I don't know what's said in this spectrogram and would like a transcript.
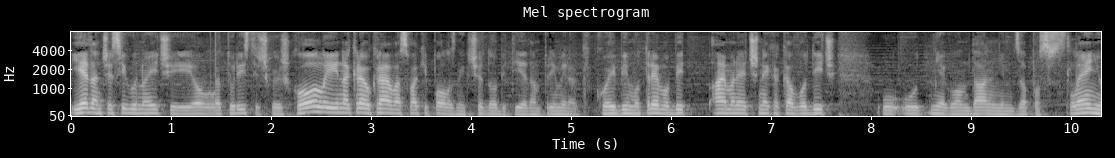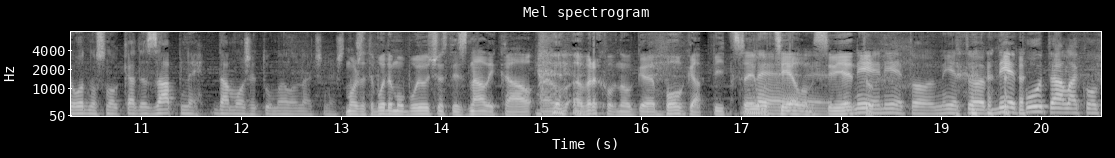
Jedan će sigurno ići i ovoga turističkoj školi i na kraju krajeva svaki polaznik će dobiti jedan primjerak koji bi mu trebao biti, ajmo reći, nekakav vodič u, u njegovom daljnjem zaposlenju, odnosno kada zapne da može tu malo naći nešto. Možete budemo u budućnosti znali kao e, vrhovnog e, boga pice Ne, u cijelom ne, svijetu. Nije, nije to, nije to, nije put, ali ako, ok,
